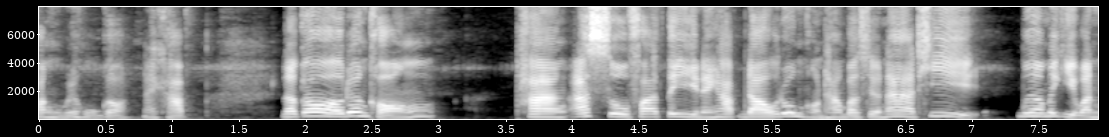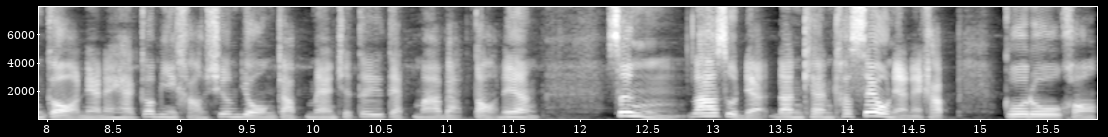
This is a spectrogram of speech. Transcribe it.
ฟังหูไว้หูก่อนนะครับ แล้วก็เรื่องของทางอัสซูฟาตีนะครับดาวรุ่งของทางบาร์เซโลนาที่เมื่อไม่กี่วันก่อนเนี่ยนะฮะก็มีข่าวเชื่อมโยงกับแมนเชสเตอร์ยูไนเต็ดมาแบบต่อเนื่อง ซึ่งล่าสุดเนี่ยดันแคนคาเซลเนี่ยนะครับกูรูของ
